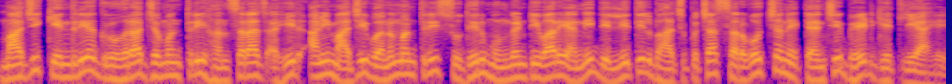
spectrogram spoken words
माजी केंद्रीय गृहराज्यमंत्री हंसराज अहिर आणि माजी वनमंत्री सुधीर मुनगंटीवार यांनी दिल्लीतील भाजपच्या सर्वोच्च नेत्यांची भेट घेतली आहे.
